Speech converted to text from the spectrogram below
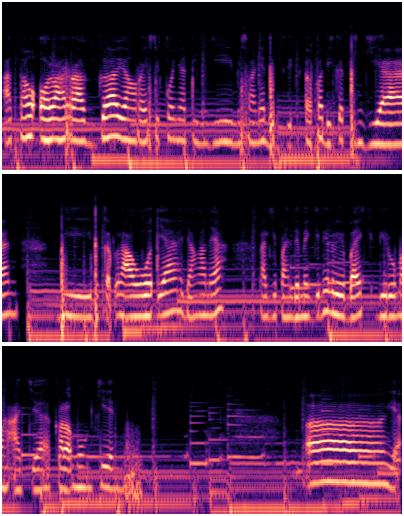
atau olahraga yang resikonya tinggi. Misalnya di, di apa di ketinggian di dekat laut ya jangan ya. Lagi pandemi gini lebih baik di rumah aja kalau mungkin. Uh, ya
